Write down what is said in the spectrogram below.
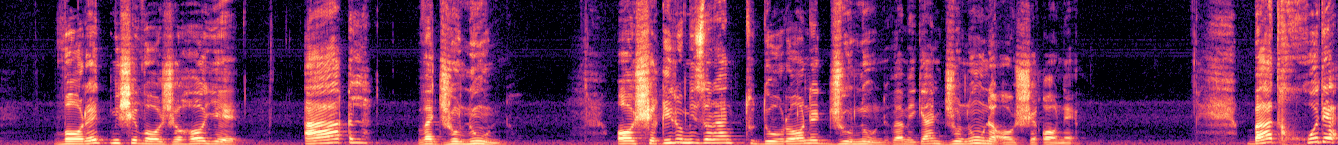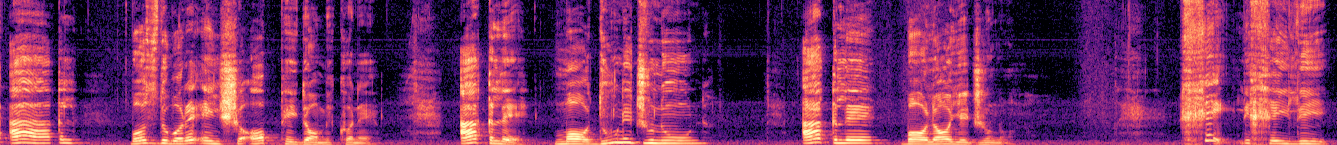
وارد میشه واجه های عقل و جنون. عاشقی رو می‌ذارن تو دوران جنون و میگن جنون عاشقانه. بعد خود عقل باز دوباره انشعاب پیدا می‌کنه. عقل مادون جنون عقل بالای جنون. خیلی خیلی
